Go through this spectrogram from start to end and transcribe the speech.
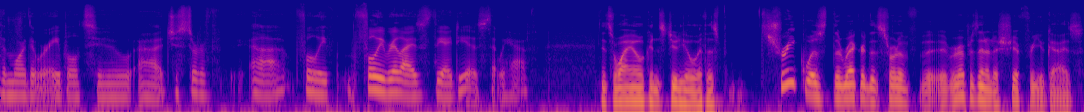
the more that we're able to uh, just sort of uh, fully fully realize the ideas that we have. It's Wye Oak in studio with us. Shriek was the record that sort of uh, represented a shift for you guys.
